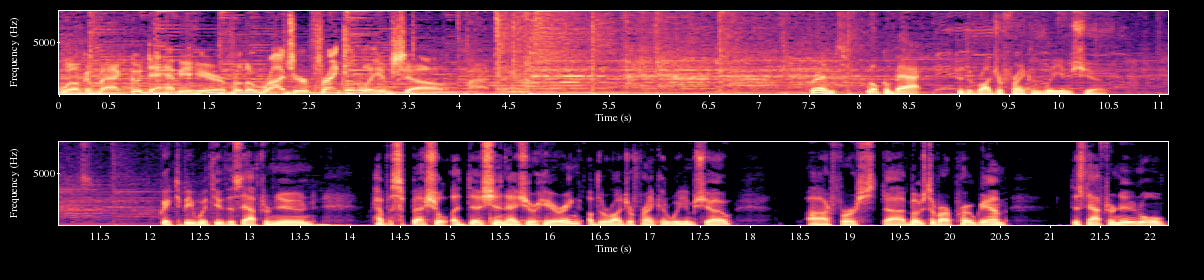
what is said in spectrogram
Welcome back. Good to have you here for the Roger Franklin Williams Show. Friends, welcome back to the Roger Franklin Williams Show. Great to be with you this afternoon have a special edition, as you're hearing, of the Roger Franklin Williams Show. Our first, uh, most of our program this afternoon will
